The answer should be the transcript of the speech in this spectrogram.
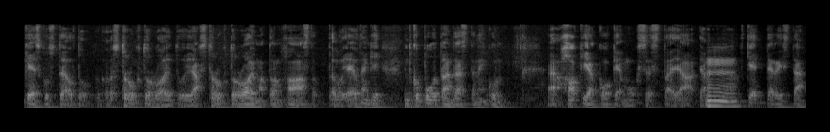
keskusteltu, strukturoitu ja strukturoimaton haastattelu. Ja jotenkin nyt kun puhutaan tästä niin kuin hakijakokemuksesta ja, ja mm. ketteristä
